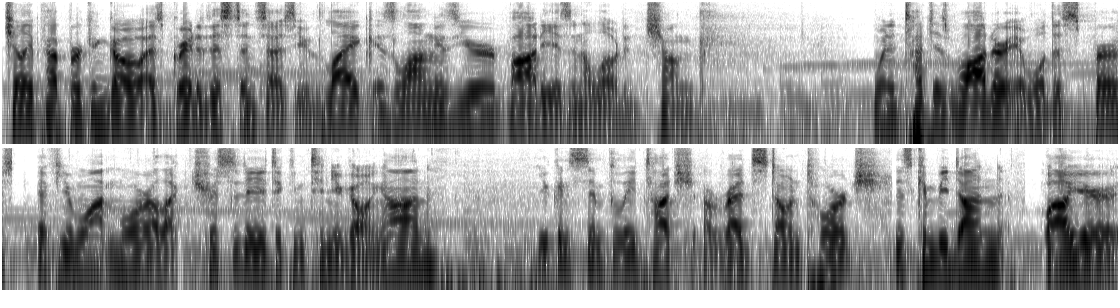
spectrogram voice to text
Chili Pepper can go as great a distance as you'd like, as long as your body is in a loaded chunk. When it touches water, it will disperse. If you want more electricity to continue going on, you can simply touch a redstone torch. This can be done while you're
